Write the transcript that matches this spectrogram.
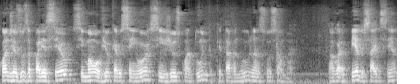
Quando Jesus apareceu, Simão ouviu que era o Senhor, cingiu-se com a túnica, porque estava nu, lançou-se ao mar. Então agora Pedro sai de cena.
